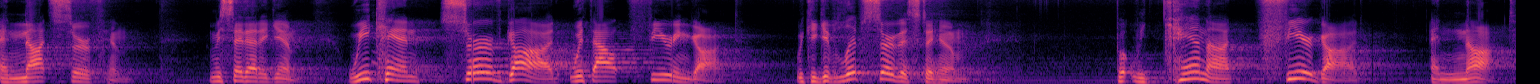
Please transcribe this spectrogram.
and not serve Him. Let me say that again. We can serve God without fearing God. We could give lip service to Him, but we cannot fear God and not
